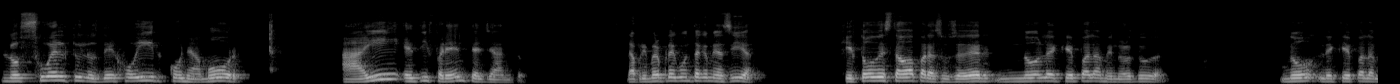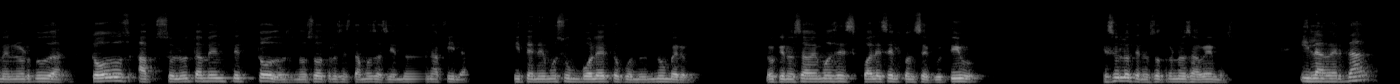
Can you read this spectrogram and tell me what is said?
Los suelto y los dejo ir con amor. Ahí es diferente el llanto. La primera pregunta que me hacía, que todo estaba para suceder, no le quepa la menor duda. No le quepa la menor duda. Todos, absolutamente todos nosotros estamos haciendo una fila y tenemos un boleto con un número lo que no sabemos es cuál es el consecutivo. Eso es lo que nosotros no sabemos. Y la verdad,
